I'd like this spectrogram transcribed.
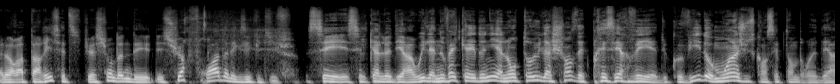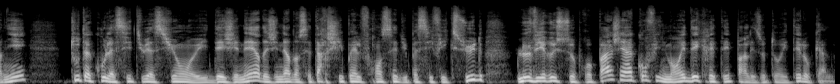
Alors à Paris, cette situation donne des, des sueurs froides à l'exécutif. C'est le cas de le dire. Ah oui, la Nouvelle-Calédonie a longtemps eu la chance d'être préservée du Covid, au moins jusqu'en septembre dernier. Tout à coup, la situation y dégénère, dégénère dans cet archipel français du Pacifique Sud. Le virus se propage et un confinement est décrété par les autorités locales.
